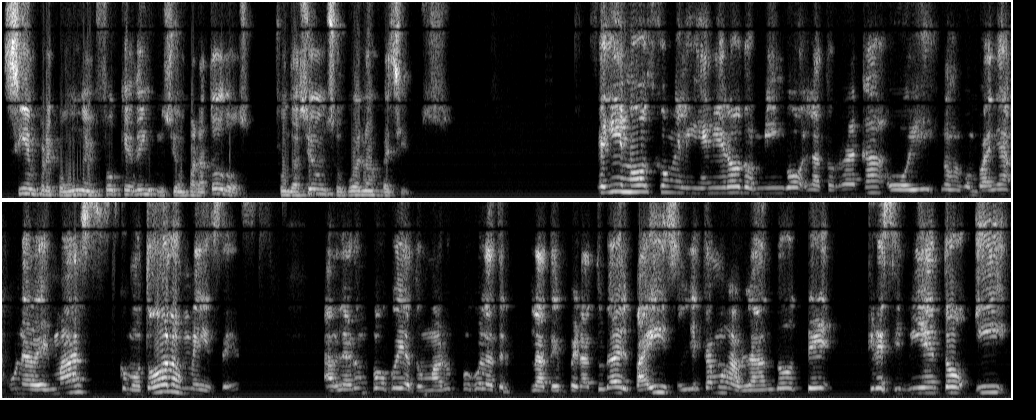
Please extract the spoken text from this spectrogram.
siempre con un enfoque de inclusión para todos. Fundación Sus Buenos Vecinos. Seguimos con el ingeniero Domingo La Torraca. Hoy nos acompaña una vez más, como todos los meses, a hablar un poco y a tomar un poco la, la temperatura del país. Hoy estamos hablando de crecimiento y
